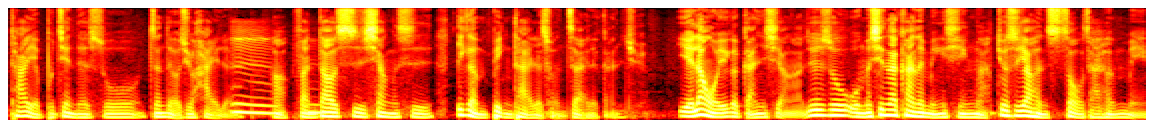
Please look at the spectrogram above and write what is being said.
他也不见得说真的有去害人，嗯，啊，反倒是像是一个很病态的存在的感觉，也让我有一个感想啊，就是说我们现在看的明星嘛，就是要很瘦才很美，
